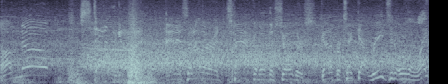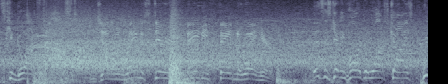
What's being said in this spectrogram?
Oh, no! Stun gun! And it's another the shoulders. Got to protect that region or the lights can go out fast. Gentlemen, Rey Mysterio may be fading away here. This is getting hard to watch, guys. We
